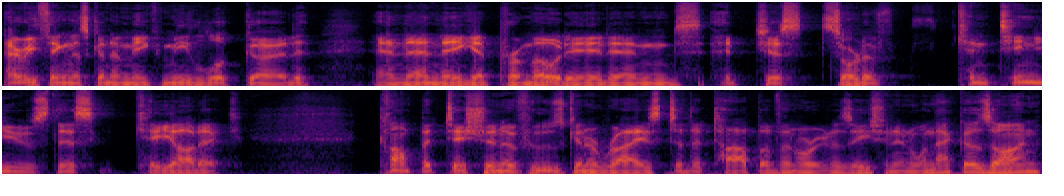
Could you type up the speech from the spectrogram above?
everything that's going to make me look good? And then they get promoted, and it just sort of continues this chaotic competition of who's going to rise to the top of an organization. And when that goes on,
